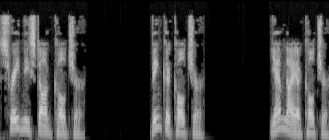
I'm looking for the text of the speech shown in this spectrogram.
Srednji culture Vinca culture Yamnaya culture.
